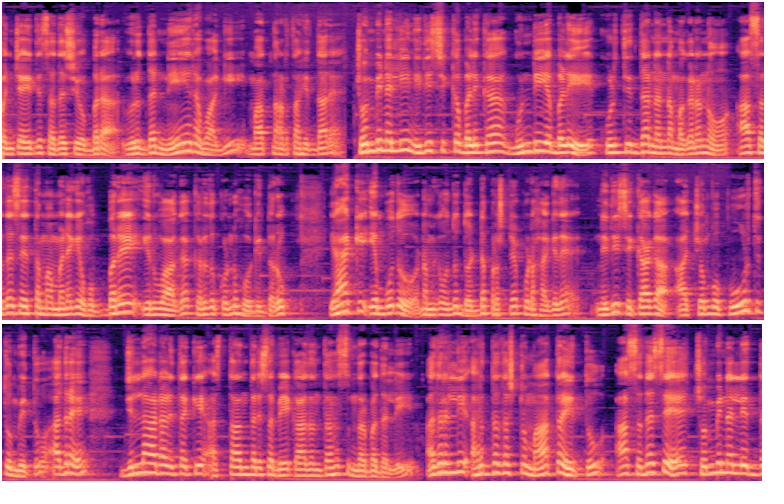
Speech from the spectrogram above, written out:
ಪಂಚಾಯಿತಿ ಸದಸ್ಯೊಬ್ಬರ ವಿರುದ್ಧ ನೇರವಾಗಿ ಮಾತನಾಡ್ತಾ ಇದ್ದಾರೆ. ಚೊಂಬಿನಲ್ಲಿ ನಿಧಿ ಸಿಕ್ಕ ಬಳಿಕ ಗುಂಡಿಯ ಬಳಿ ಕುಳಿತಿದ್ದ ನನ್ನ ಮಗನನ್ನು ಆ ಸದಸ್ಯೆ ತಮ್ಮ ಮನೆಗೆ ಒಬ್ಬರೇ ಇರುವಾಗ ಕರೆದುಕೊಂಡು ಹೋಗಿದ್ದರು. ಯಾಕೆ ಎಂಬುದು ನಮಗೆ ಒಂದು ದೊಡ್ಡ ಪ್ರಶ್ನೆ ಕೂಡ ಆಗಿದೆ. ನಿಧಿ ಸಿಕ್ಕಾಗ ಆ ಚೊಂಬು ಪೂರ್ತಿ ತುಂಬಿತ್ತು. ಆದರೆ ಜಿಲ್ಲಾಡಳಿತಕ್ಕೆ ಹಸ್ತಾಂತರಿಸಬೇಕಾದಂತಹ ಸಂದರ್ಭದಲ್ಲಿ ಅದರಲ್ಲಿ ಅರ್ಧದಷ್ಟು ಮಾತ್ರ ಇತ್ತು. ಆ ಸದಸ್ಯೆ ಚೊಂಬಿನಲ್ಲಿದ್ದ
